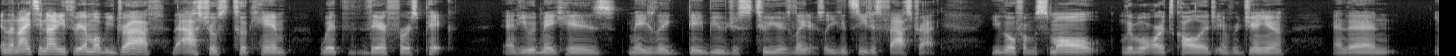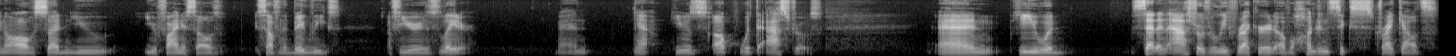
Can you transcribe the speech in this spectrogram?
in the 1993 MLB draft, the Astros took him with their first pick, and he would make his major league debut just two years later. So, you could see just fast track. You go from a small liberal arts college in Virginia, and then you know all of a sudden you you find yourself yourself in the big leagues a few years later, and yeah, he was up with the Astros, and he would set an Astros relief record of 106 strikeouts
